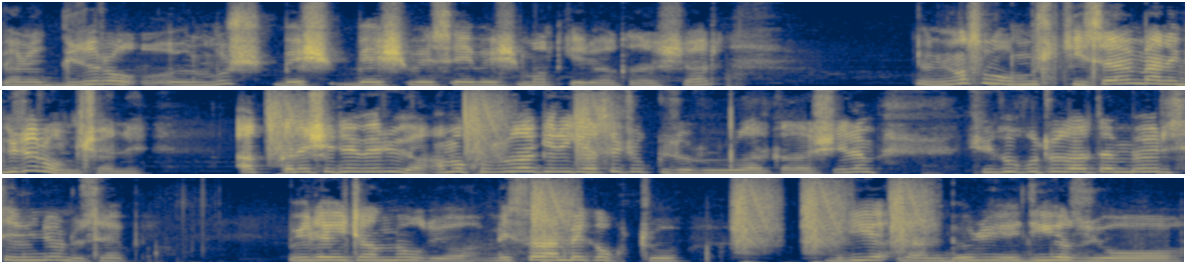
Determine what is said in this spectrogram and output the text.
Yani güzel ol- olmuş. 5 5 vs 5 mod geliyor arkadaşlar. Yani nasıl olmuş diysem yani güzel olmuş hani. Arkadaşına veriyor. Ama kutular geri gelse çok güzel olur arkadaşlarım. Çünkü kutulardan böyle seviniyoruz hep. Böyle heyecanlı oluyor. Mesela mega kutu. Biri yani böyle hediye yazıyor.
